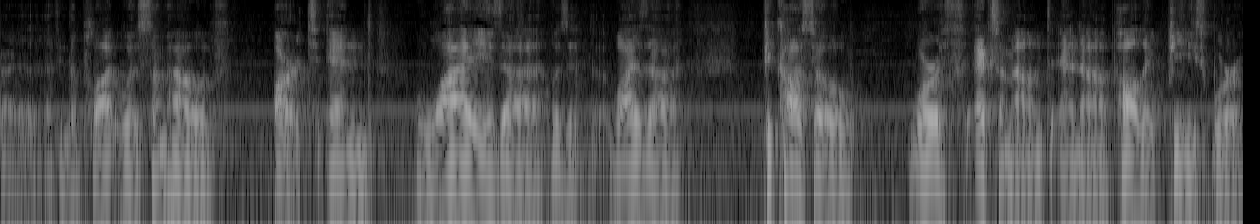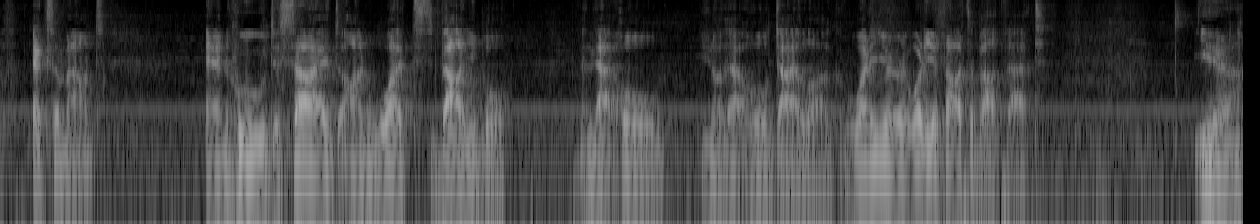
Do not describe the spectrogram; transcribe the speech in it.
Uh, I think the plot was somehow of art and why is a was it why is a Picasso worth X amount and a Pollock piece worth X amount, and who decides on what's valuable, and that whole you know that whole dialogue. What are your what are your thoughts about that? Yeah,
